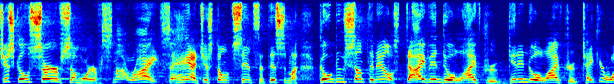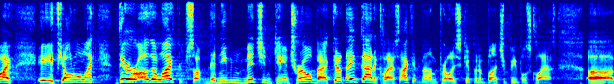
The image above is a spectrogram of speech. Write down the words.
just go serve somewhere. If it's not right, say, hey, I just don't sense that this is my. Go do something else. Dive into a life group. Get into a life group. Take your wife. If y'all don't like, there are other life groups. Some didn't even mention Cantrell back there. They've got a class. I could. I'm probably skipping a bunch of people's class. Uh,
